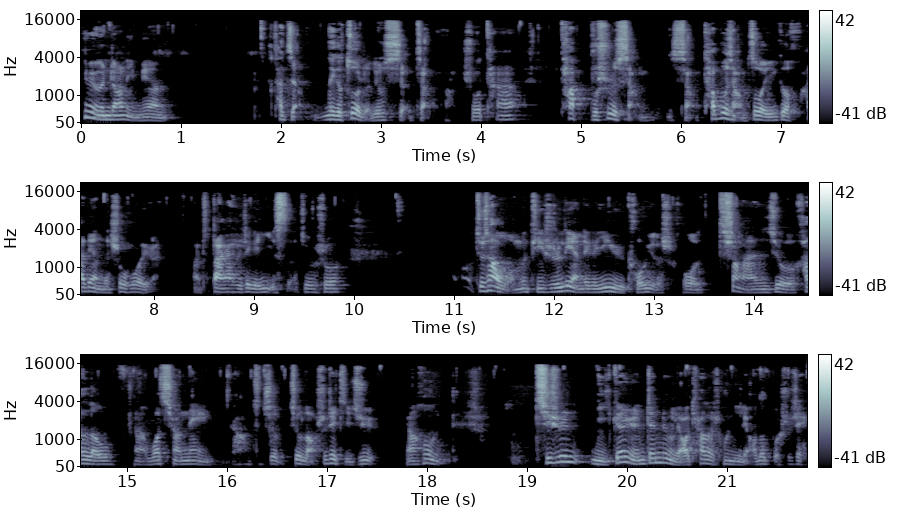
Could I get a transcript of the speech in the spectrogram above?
那篇文章里面，他讲那个作者就想讲啊，说他他不是想想他不想做一个花店的售货员啊，大概是这个意思。就是说，就像我们平时练这个英语口语的时候，上来就 “Hello” 啊，“What's your name”，然后就就就老是这几句。然后，其实你跟人真正聊天的时候，你聊的不是这个。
